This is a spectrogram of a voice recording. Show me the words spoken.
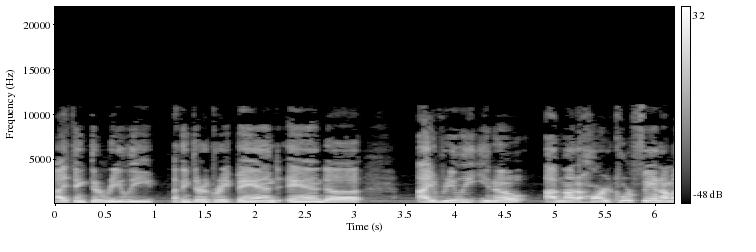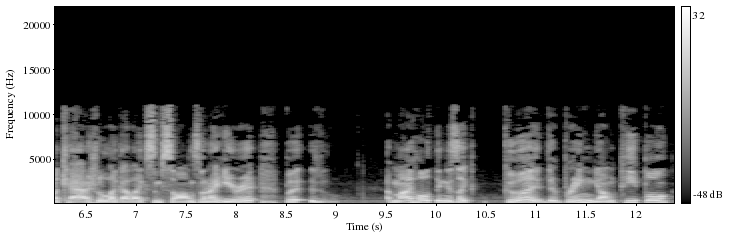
I think they're really, I think they're a great band, and uh, I really, you know, I'm not a hardcore fan. I'm a casual. Like I like some songs when I hear it, but my whole thing is like good. They're bringing young people.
